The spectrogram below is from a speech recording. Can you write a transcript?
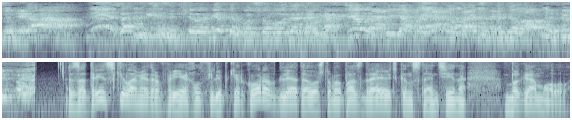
Сюда за 30 километров, вот чтобы вот это вот сделать, я поехал дальше по делам. За 30 километров приехал Филипп Киркоров для того, чтобы поздравить Константина Богомолова.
